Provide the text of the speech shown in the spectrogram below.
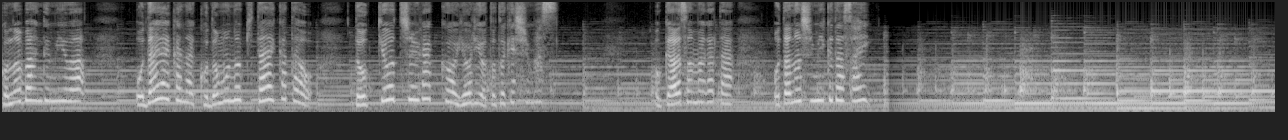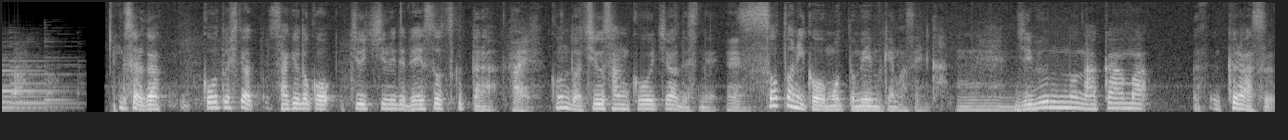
この番組は穏やかな子供の鍛え方を独協中学校よりお届けします。お母様方お楽しみください。ですから学校としては先ほどこう中1中2でベースを作ったら、はい。今度は中3高1はですね、ええ。外にこうもっと目向けませんか、自分の仲間クラス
